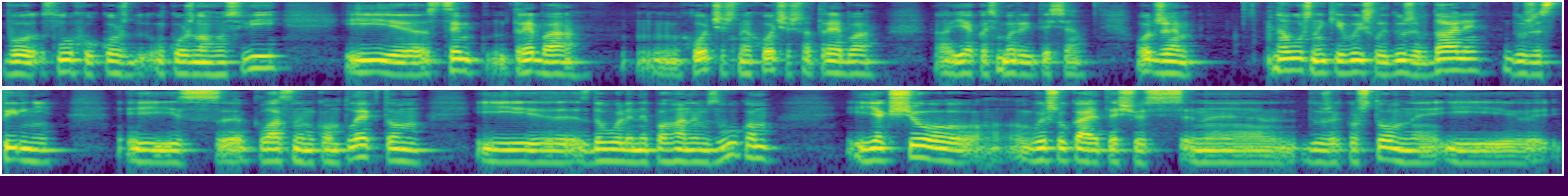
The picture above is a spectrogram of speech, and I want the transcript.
бо слух у кожного свій. І е, з цим треба, хочеш, не хочеш, а треба е, якось миритися. Отже, навушники вийшли дуже вдалі, дуже стильні, і з класним комплектом, і з доволі непоганим звуком. І якщо ви шукаєте щось не дуже коштовне і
